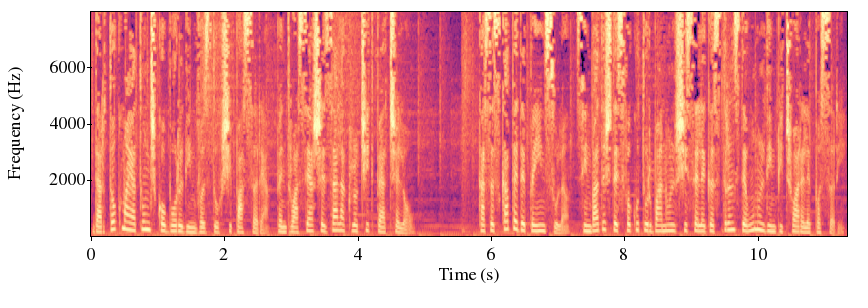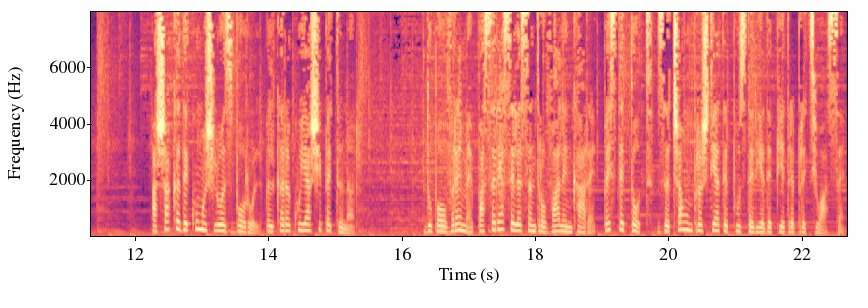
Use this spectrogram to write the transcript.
Dar tocmai atunci coborâ din văzduh și pasărea, pentru a se așeza la clocit pe acel ou. Ca să scape de pe insulă, Simbad își desfăcu turbanul și se legă strâns de unul din picioarele păsării. Așa că de cum își luă zborul, îl cărăcuia și pe tânăr. După o vreme, pasărea se lăsă într-o vale în care, peste tot, zăceau împrăștiate puzderie de pietre prețioase.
